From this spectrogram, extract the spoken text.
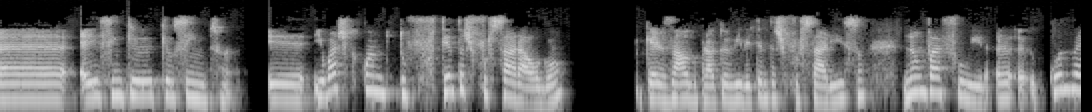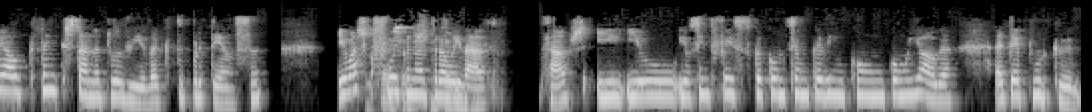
Uh, é assim que, que eu sinto. Eu acho que quando tu tentas forçar algo, queres algo para a tua vida e tentas forçar isso, não vai fluir. Uh, quando é algo que tem que estar na tua vida, que te pertence, eu acho que foi com naturalidade, sabes? E, e eu, eu sinto que foi isso que aconteceu um bocadinho com, com o yoga. Até porque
